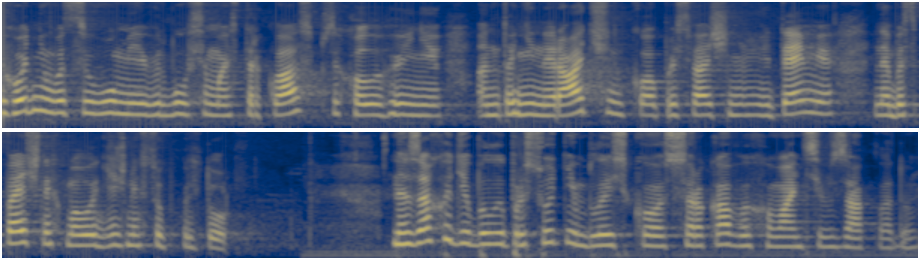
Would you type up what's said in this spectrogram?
Сьогодні в СУМі відбувся майстер-клас психологині Антоніни Радченко, присвячений темі небезпечних молодіжних субкультур. На заході були присутні близько 40 вихованців закладу.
